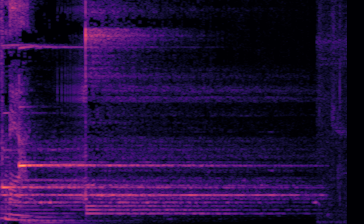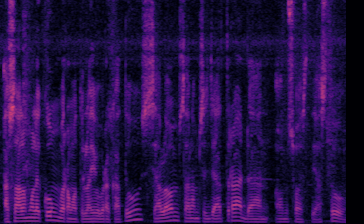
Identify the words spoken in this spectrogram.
Wave Mile. Assalamualaikum warahmatullahi wabarakatuh Shalom, salam sejahtera, dan Om Swastiastu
